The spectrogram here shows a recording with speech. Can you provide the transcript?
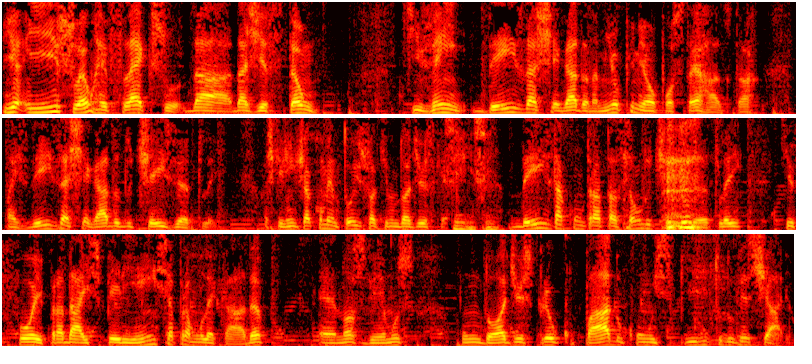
E, e isso é um reflexo da, da gestão que vem desde a chegada, na minha opinião, posso estar errado, tá? Mas desde a chegada do Chase Utley Acho que a gente já comentou isso aqui no Dodgers Cast. Sim, sim. Desde a contratação do Chase Utley, que foi para dar experiência para a molecada, é, nós vemos um Dodgers preocupado com o espírito do vestiário.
